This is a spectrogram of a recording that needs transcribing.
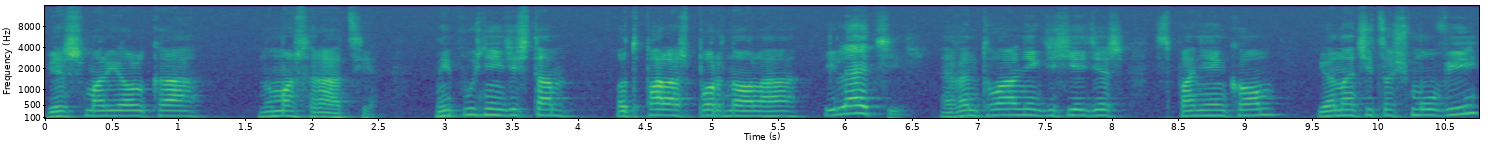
wiesz Mariolka, no masz rację. No i później gdzieś tam odpalasz pornola i lecisz. Ewentualnie gdzieś jedziesz z panienką i ona ci coś mówi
